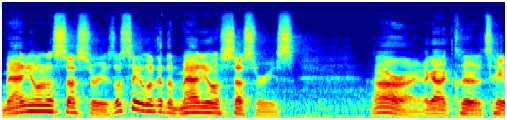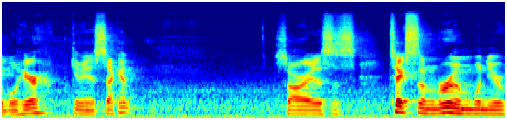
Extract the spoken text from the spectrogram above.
Manual and accessories. Let's take a look at the manual accessories. Alright, I gotta clear the table here. Give me a second. Sorry, this is takes some room when you're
